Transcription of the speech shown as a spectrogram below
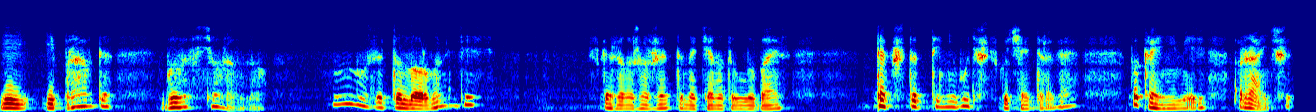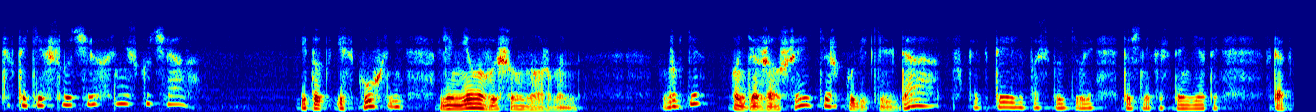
Ей и правда было все равно. «Ну, зато Норман здесь», — сказала Жоржетта, натянуто улыбаясь. «Так что ты не будешь скучать, дорогая». По крайней мере, раньше ты в таких случаях не скучала. И тут из кухни лениво вышел Норман. В руке он держал шейкер, кубики льда в коктейле постукивали, точно кастаньеты. В такт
